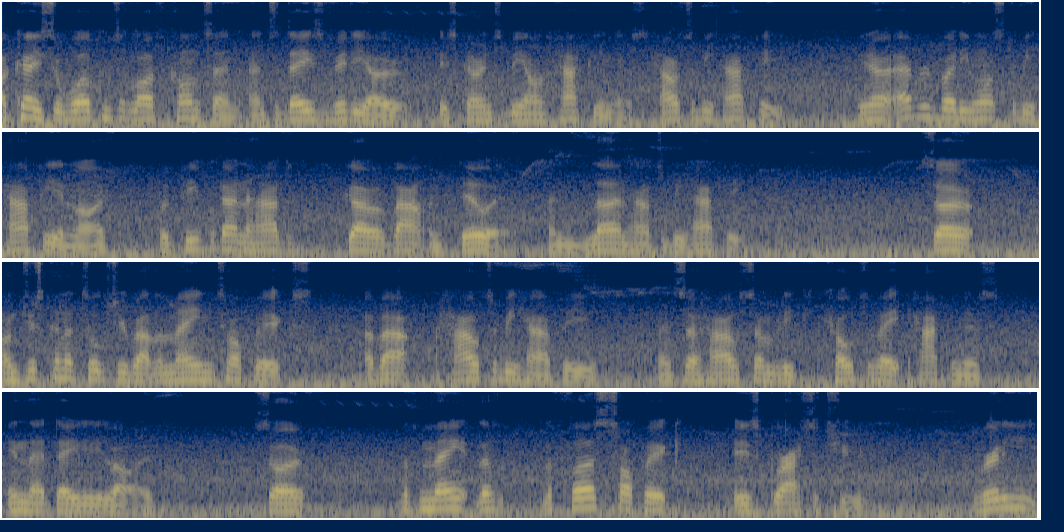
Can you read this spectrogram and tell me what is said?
Okay, so welcome to Life Content, and today's video is going to be on happiness, how to be happy. You know, everybody wants to be happy in life, but people don't know how to go about and do it, and learn how to be happy. So, I'm just going to talk to you about the main topics about how to be happy, and so how somebody can cultivate happiness in their daily life. So, the main, the, the first topic is gratitude really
